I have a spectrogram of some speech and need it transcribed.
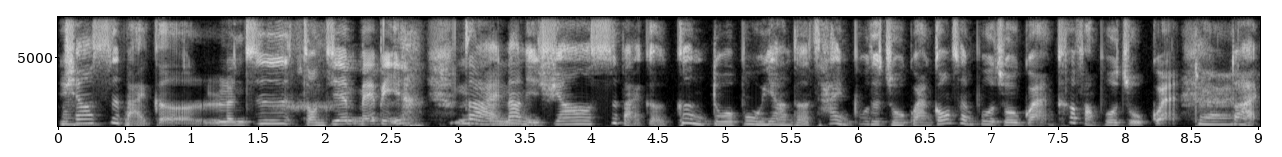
你需要四百个人资总监，maybe 对，那你需要四百个更多不一样的餐饮部的主管、工程部主管、客房部主管，对。对，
